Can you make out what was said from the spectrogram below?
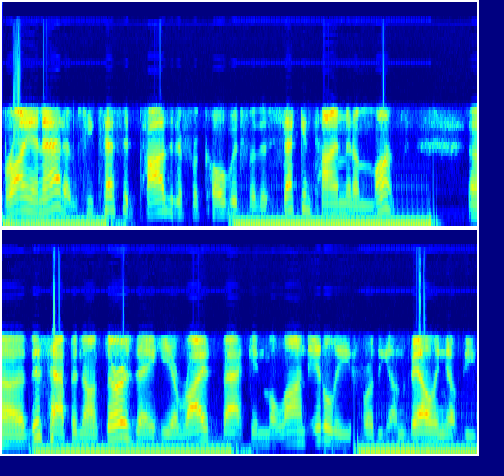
Bryan Adams, he tested positive for COVID for the second time in a month. Uh, this happened on Thursday. He arrived back in Milan, Italy for the unveiling of the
